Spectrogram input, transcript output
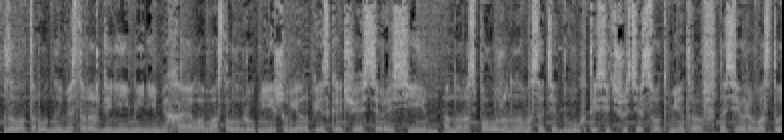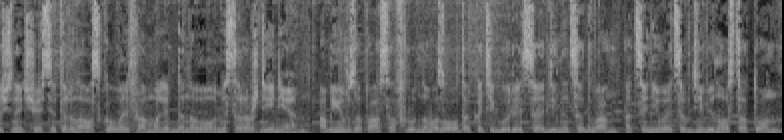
Золоторудное месторождение имени Михайлова стало крупнейшим в европейской части России. Оно расположено на высоте 2600 метров на северо-восточной части Тернауского вольфрамо-молибденового месторождения. Объем запасов рудного золота категории C1 и C2 оценивается в 90 тонн.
